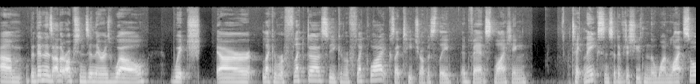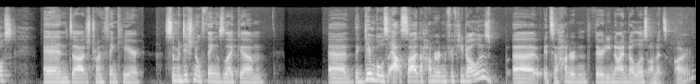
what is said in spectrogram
um, but then there's other options in there as well which are like a reflector, so you can reflect light, because I teach obviously advanced lighting techniques instead of just using the one light source. And uh, just trying to think here, some additional things like um, uh, the gimbal's outside the $150. Uh, it's $139 on its own.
